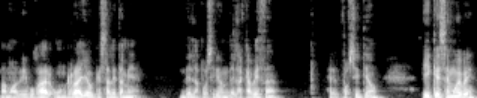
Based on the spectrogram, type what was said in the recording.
Vamos a dibujar un rayo que sale también de la posición de la cabeza, head position, y que se mueve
